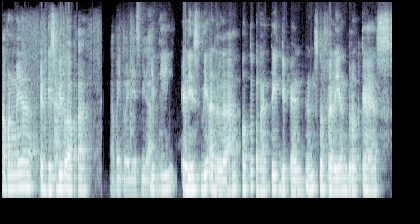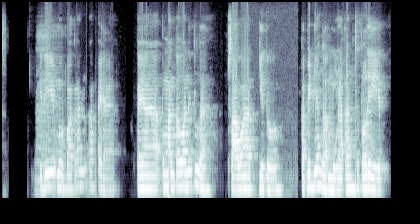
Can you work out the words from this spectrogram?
Apa namanya? ADSB itu apa apa itu ADSB dah? Jadi ADSB adalah Automatic Dependent Surveillance Broadcast. Nah. jadi merupakan apa ya kayak pemantauan itulah pesawat gitu. Tapi dia nggak menggunakan satelit.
